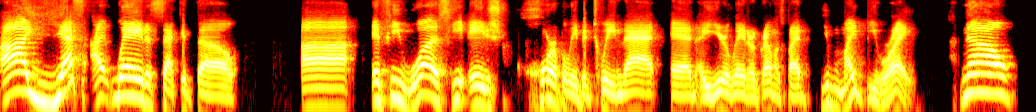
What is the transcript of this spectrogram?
Ah, yes. I wait a second though. Uh, if he was, he aged horribly between that and a year later, Gremlins. But you might be right. No,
